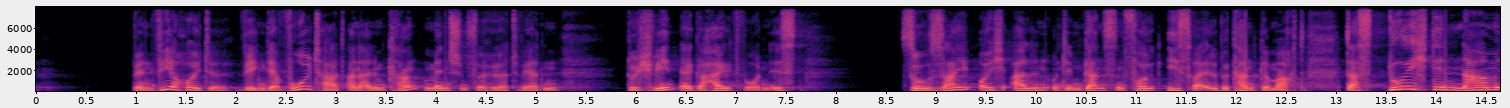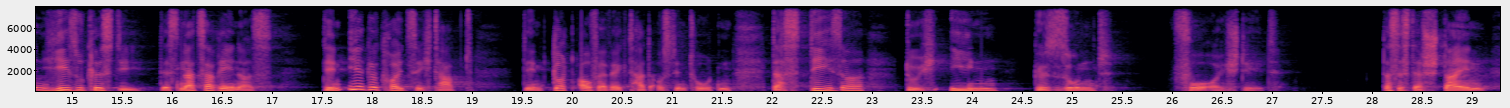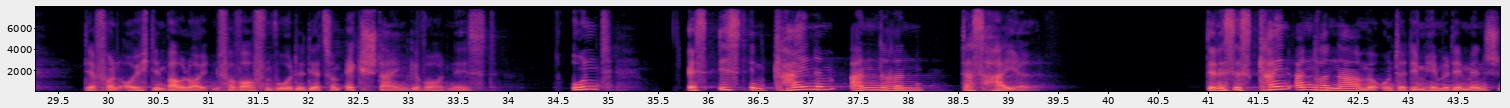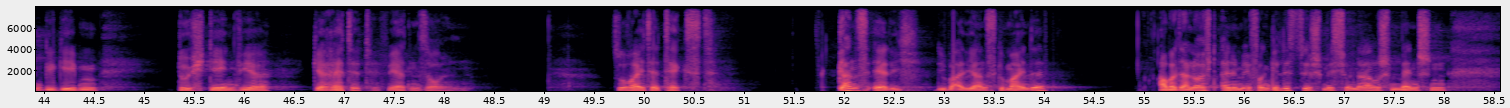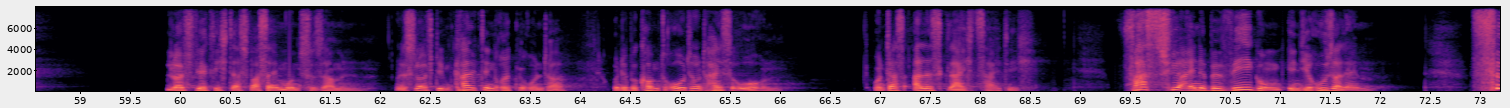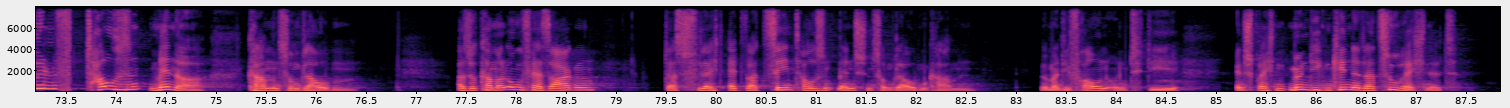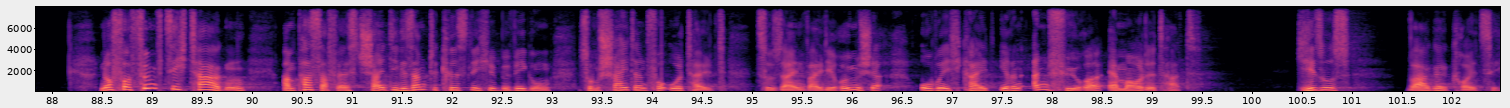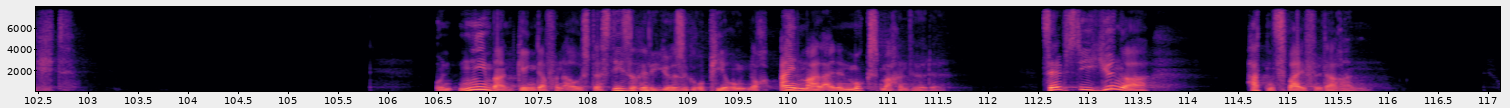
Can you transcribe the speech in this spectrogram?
wenn wir heute wegen der Wohltat an einem kranken Menschen verhört werden, durch wen er geheilt worden ist, so sei euch allen und dem ganzen Volk Israel bekannt gemacht, dass durch den Namen Jesu Christi, des Nazareners, den ihr gekreuzigt habt, den Gott auferweckt hat aus den Toten, dass dieser durch ihn gesund vor euch steht. Das ist der Stein, der von euch, den Bauleuten, verworfen wurde, der zum Eckstein geworden ist. Und es ist in keinem anderen das Heil. Denn es ist kein anderer Name unter dem Himmel den Menschen gegeben, durch den wir gerettet werden sollen. Soweit der Text. Ganz ehrlich, liebe Allianzgemeinde, aber da läuft einem evangelistisch-missionarischen Menschen läuft wirklich das Wasser im Mund zusammen. Und es läuft ihm kalt den Rücken runter und er bekommt rote und heiße Ohren. Und das alles gleichzeitig. Was für eine Bewegung in Jerusalem. 5000 Männer kamen zum Glauben. Also kann man ungefähr sagen, dass vielleicht etwa 10.000 Menschen zum Glauben kamen, wenn man die Frauen und die entsprechend mündigen Kinder dazu rechnet. Noch vor 50 Tagen am Passafest scheint die gesamte christliche Bewegung zum Scheitern verurteilt zu sein, weil die römische Obrigkeit ihren Anführer ermordet hat. Jesus war gekreuzigt. Und niemand ging davon aus, dass diese religiöse Gruppierung noch einmal einen Mucks machen würde. Selbst die Jünger hatten Zweifel daran.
